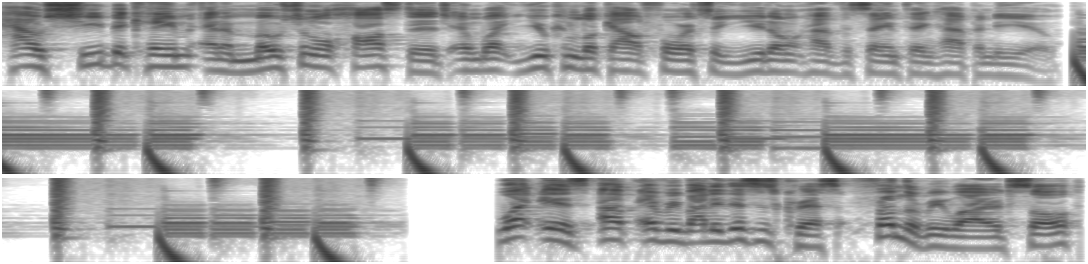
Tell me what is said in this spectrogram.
how she became an emotional hostage and what you can look out for so you don't have the same thing happen to you. What is up, everybody? This is Chris from The Rewired Soul,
